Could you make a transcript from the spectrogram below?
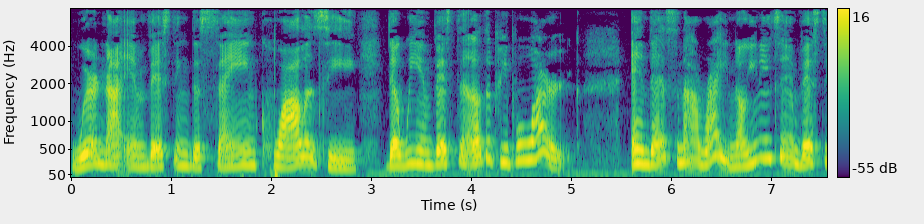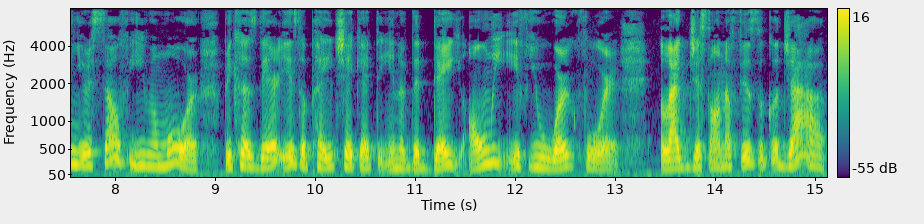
we're not investing the same quality that we invest in other people's work? And that's not right. No, you need to invest in yourself even more because there is a paycheck at the end of the day only if you work for it like just on a physical job.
